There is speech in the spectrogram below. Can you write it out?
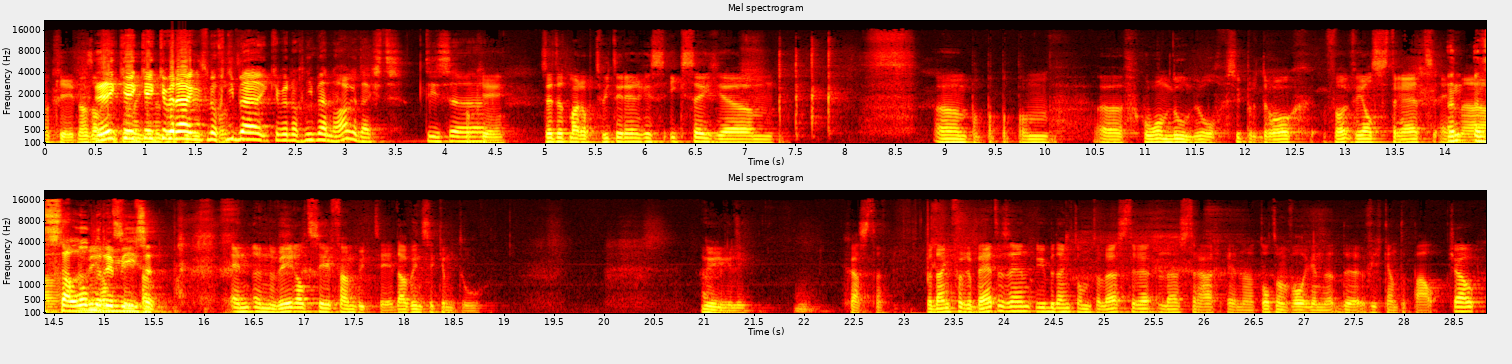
Oké, dan zal Nee, ik ik, ik, ik heb er eigenlijk nog niet bij, ik heb er nog niet bij nagedacht. Eh, Oké. Zet het maar op Twitter ergens. Ik zeg... ehm ehm, pom, pom, pom, pom. Eh, gewoon 0-0. Super droog. Veel strijd. En, Een- eh, een salonremise. wereldsafe van- En een wereldsafe van Buté. Dat wens ik hem toe. Nu jullie. Gasten. Bedankt voor erbij te zijn. U bedankt om te luisteren, luisteraar. En eh, tot een volgende De Vierkante Paal. Ciao.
